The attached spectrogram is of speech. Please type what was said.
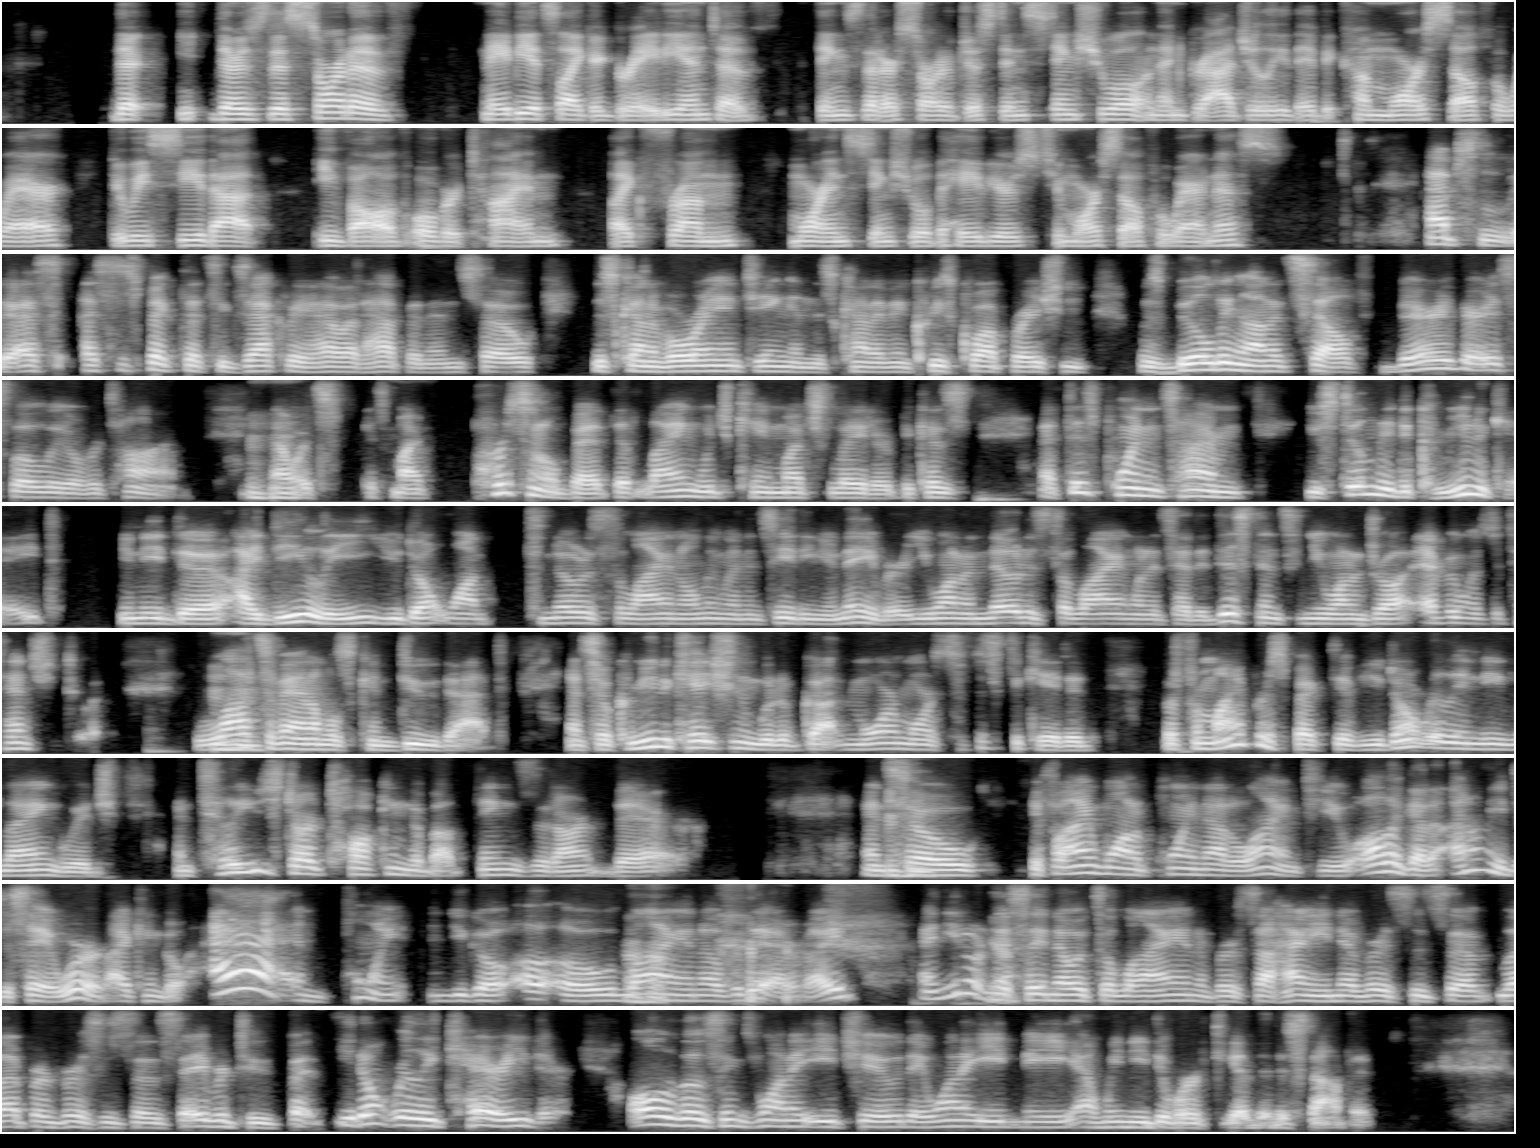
there, there's this sort of maybe it's like a gradient of things that are sort of just instinctual and then gradually they become more self aware. Do we see that evolve over time, like from more instinctual behaviors to more self-awareness? Absolutely. I, I, suspect that's exactly how it happened. And so this kind of orienting and this kind of increased cooperation was building on itself very very slowly over time. Mm-hmm. now it's it's my personal bet that language came much later because at this point in time you still need to communicate you need to ideally you don't want to notice the lion only when it's eating your neighbor. You want to notice the lion when it's at a distance and you want to draw everyone's attention to it. Mm-hmm. lots of animals can do that. And so communication would have gotten more and more sophisticated. But from my perspective you don't really need language until you start talking about things that aren't there. And mm-hmm. so if I want to point out a lion to you, all I got, I don't need to say a word. I can go, ah, and point, and you go, uh oh, lion uh-huh. over there, right? And you don't yeah. necessarily know it's a lion versus a hyena versus a leopard versus a saber tooth, but you don't really care either. All of those things want to eat you, they want to eat me, and we need to work together to stop it.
